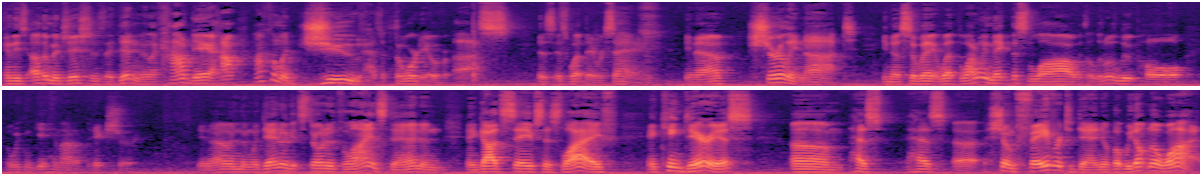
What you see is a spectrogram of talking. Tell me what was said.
and these other magicians they didn't. And like, how dare how how come a Jew has authority over us? Is, is what they were saying. You know, surely not. You know, so wait, what, why don't we make this law with a little loophole and we can get him out of picture? You know, and then when Daniel gets thrown into the lion's den and, and God saves his life, and King Darius um, has has uh, shown favor to Daniel, but we don't know why.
